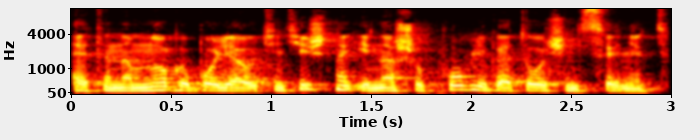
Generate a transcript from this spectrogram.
это намного более аутентично, и наша публика это очень ценит.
